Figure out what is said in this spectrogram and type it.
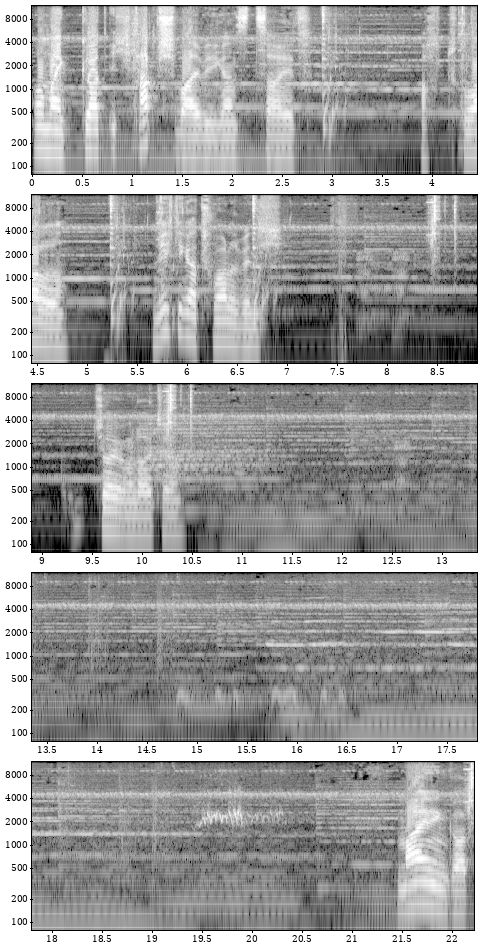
Oh mein Gott, ich hab Schwalbe die ganze Zeit. Ach, Troll. Richtiger Troll bin ich. Entschuldigung, Leute. Mein Gott.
